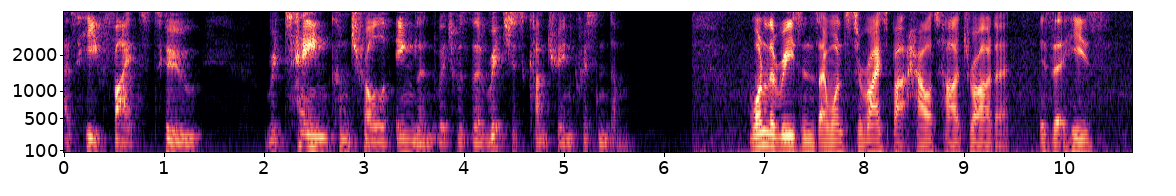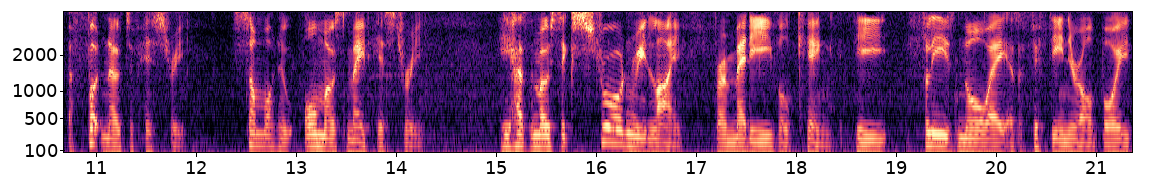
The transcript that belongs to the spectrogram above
as he fights to retain control of England, which was the richest country in Christendom. One of the reasons I wanted to write about Harold Hardrada is that he's a footnote of history, someone who almost made history. He has the most extraordinary life for a medieval king. He flees Norway as a 15 year old boy,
